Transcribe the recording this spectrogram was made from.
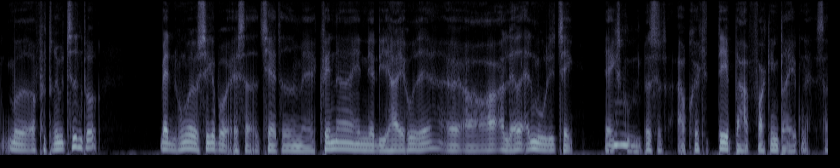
måde at fordrive tiden på. Men hun var jo sikker på, at jeg sad og chattede med kvinder, hende jeg lige har i hovedet her, øh, og, og, og lavede alle mulige ting, jeg ikke Mm. skulle. Altså, okay, det er bare fucking dræbende, altså.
